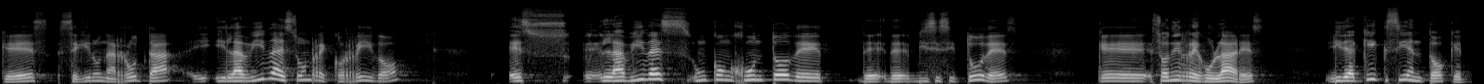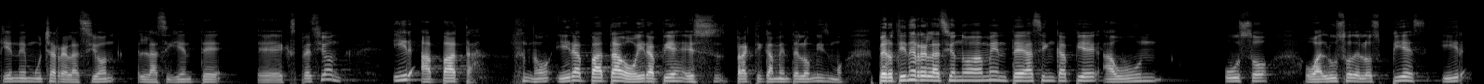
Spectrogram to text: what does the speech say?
que es seguir una ruta y, la vida es un recorrido, es, eh, la vida es un conjunto de, vicisitudes que son irregulares y de aquí siento que tiene mucha relación la siguiente eh, expresión, ir a pata. ¿no? Ir a pata o ir a pie es prácticamente lo mismo, pero tiene relación nuevamente, hace hincapié a un uso o al uso de los pies, ir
